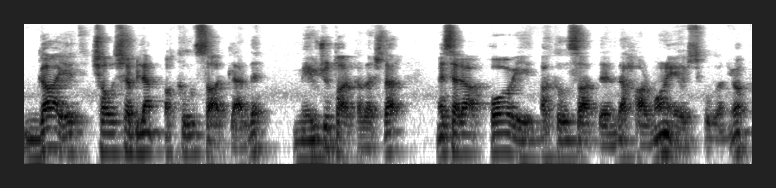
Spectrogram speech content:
gayet çalışabilen akıllı saatlerde mevcut arkadaşlar. Mesela Huawei akıllı saatlerinde Harmony OS kullanıyor.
